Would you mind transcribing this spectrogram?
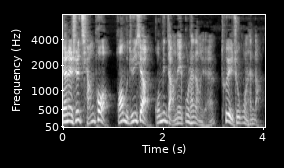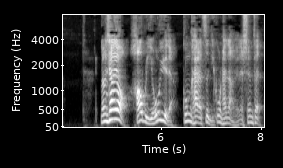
蒋介石强迫黄埔军校国民党内共产党员退出共产党。冷香佑毫不犹豫地公开了自己共产党员的身份，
